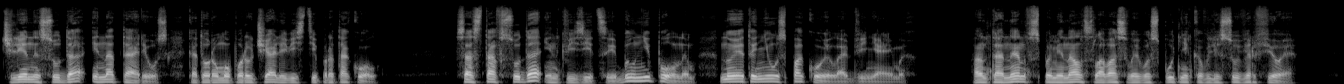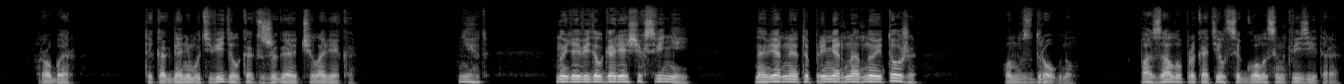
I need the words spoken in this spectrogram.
члены суда и нотариус, которому поручали вести протокол. Состав суда Инквизиции был неполным, но это не успокоило обвиняемых. Антонен вспоминал слова своего спутника в лесу Верфея. «Робер, ты когда-нибудь видел, как сжигают человека?» «Нет, но я видел горящих свиней. Наверное, это примерно одно и то же». Он вздрогнул. По залу прокатился голос инквизитора.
